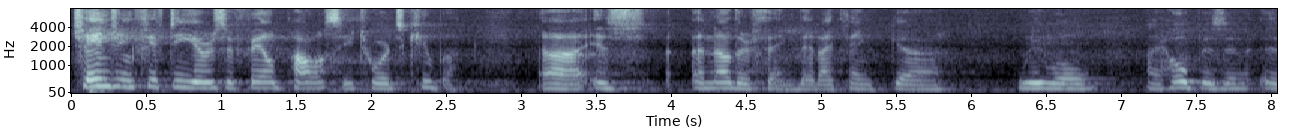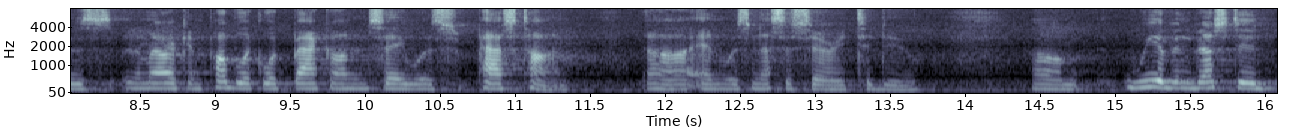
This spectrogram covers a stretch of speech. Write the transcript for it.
Changing 50 years of failed policy towards Cuba uh, is another thing that I think uh, we will, I hope, as an, as an, American public, look back on and say was past time uh, and was necessary to do. Um, we have invested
